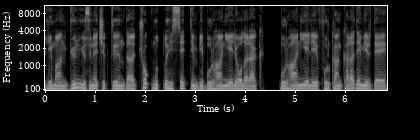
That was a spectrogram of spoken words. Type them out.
Liman gün yüzüne çıktığında çok mutlu hissettim bir Burhaniyeli olarak. Burhaniyeli Furkan Karademir de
